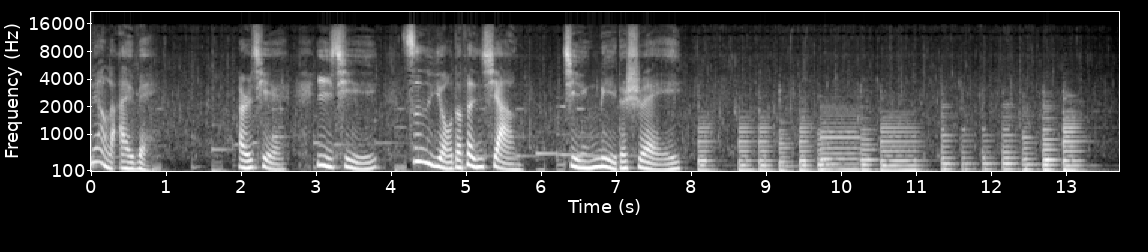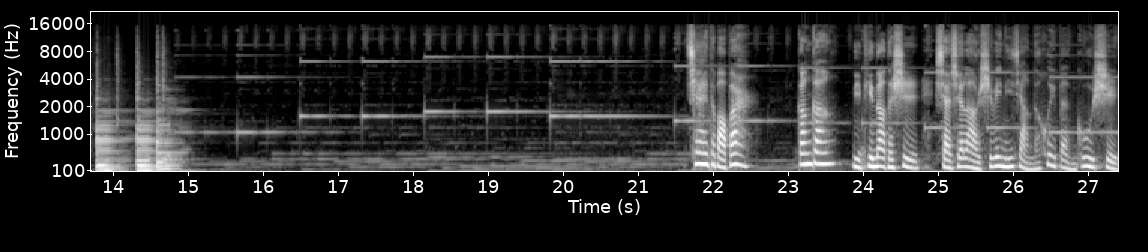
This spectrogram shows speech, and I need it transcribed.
谅了艾薇，而且一起自由的分享井里的水。亲爱的宝贝儿，刚刚。你听到的是小学老师为你讲的绘本故事《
